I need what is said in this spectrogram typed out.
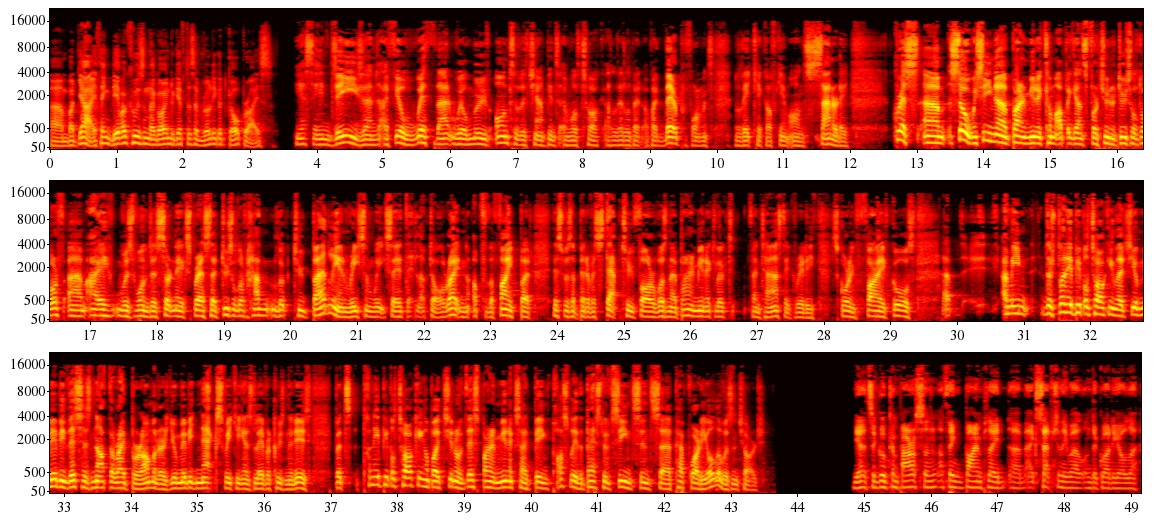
Um, but yeah, I think Leverkusen are going to give this a really good go, Bryce. Yes, indeed. And I feel with that, we'll move on to the champions and we'll talk a little bit about their performance in the late kickoff game on Saturday. Chris, um, so we've seen uh, Bayern Munich come up against Fortuna Dusseldorf. Um, I was one to certainly express that Dusseldorf hadn't looked too badly in recent weeks. They, they looked all right and up for the fight, but this was a bit of a step too far, wasn't it? Bayern Munich looked fantastic, really, scoring five goals. Uh, I mean, there's plenty of people talking that you know, maybe this is not the right barometer. You know, maybe next week against Leverkusen it is, but plenty of people talking about you know this Bayern Munich side being possibly the best we've seen since uh, Pep Guardiola was in charge. Yeah, it's a good comparison. I think Bayern played um, exceptionally well under Guardiola.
